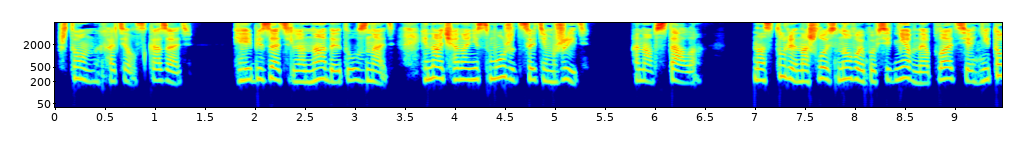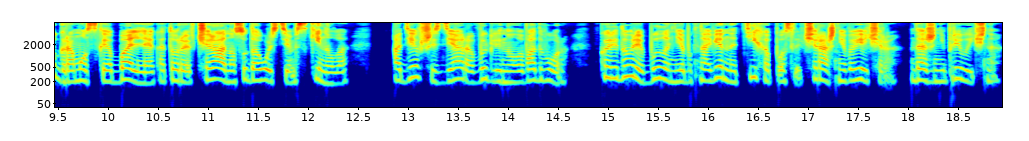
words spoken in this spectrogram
Что он хотел сказать? Ей обязательно надо это узнать, иначе она не сможет с этим жить. Она встала. На стуле нашлось новое повседневное платье, не то громоздкое бальное, которое вчера она с удовольствием скинула. Одевшись, Диара выглянула во двор. В коридоре было необыкновенно тихо после вчерашнего вечера, даже непривычно.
